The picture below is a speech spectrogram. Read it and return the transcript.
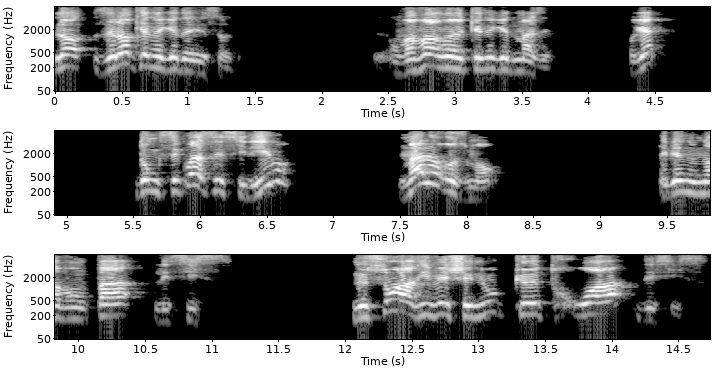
on va voir euh, Keneged Mazé. Ok? Donc, c'est quoi ces six livres? Malheureusement, eh bien, nous n'avons pas les six. Ne sont arrivés chez nous que trois des six.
